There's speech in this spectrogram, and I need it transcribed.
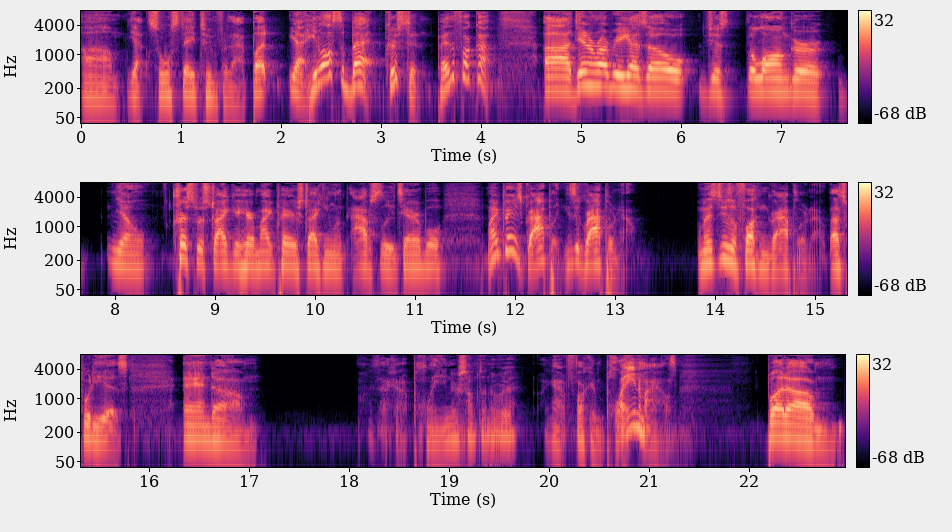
Um, yeah, so we'll stay tuned for that. But yeah, he lost a bet. Kristen, pay the fuck up. Uh, Daniel Rodriguez, though, just the longer, you know, crisper striker here. Mike Perry's striking looked absolutely terrible. Mike Perry's grappling. He's a grappler now. I mean, this dude's a fucking grappler now. That's what he is. And um, is that got a plane or something over there? I got a fucking plane in my house. But um,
